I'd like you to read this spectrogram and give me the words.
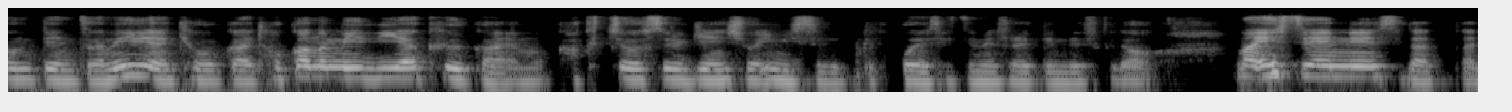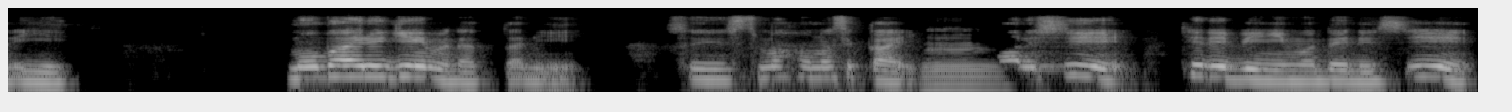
コンテンツがメディアの境界と他のメディア空間へも拡張する現象を意味するってここで説明されてるんですけど、まあ、SNS だったり、モバイルゲームだったり、そういうスマホの世界うんもあるし、テレビにも出るし、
